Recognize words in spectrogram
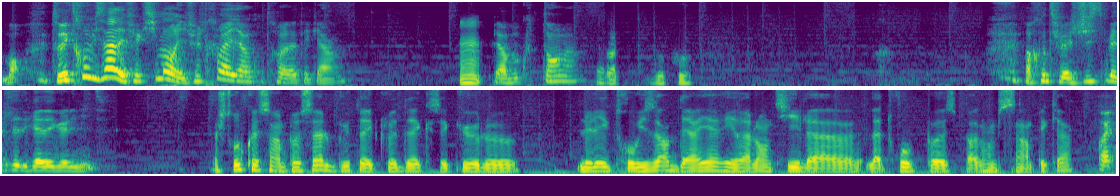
Bon, ton électro bizarre, effectivement, il fait le travail hein, contre la PK. hein. Mhm. Il perd beaucoup de temps là. Beaucoup. Par contre, tu vas juste mettre les dégâts des go limites. Je trouve que c'est un peu ça le but avec le deck, c'est que le l'électro wizard derrière il ralentit la, la troupe, euh, par exemple si c'est un PK. Ouais.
